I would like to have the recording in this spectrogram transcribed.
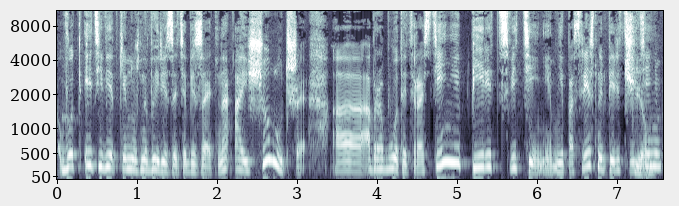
Вот эти ветки нужно вырезать обязательно, а еще лучше а, обработать растения перед цветением, непосредственно перед цветением.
